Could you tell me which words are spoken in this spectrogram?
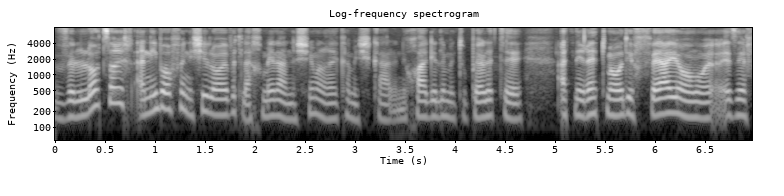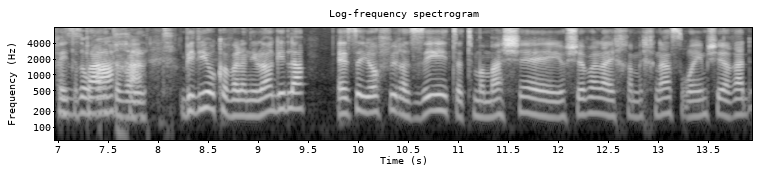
ולא צריך, אני באופן אישי לא אוהבת להחמיא לאנשים על רקע משקל. אני יכולה להגיד למטופלת, אה, את נראית מאוד יפה היום, או איזה יפה התאפרת, אבל... בדיוק, אבל אני לא אגיד לה, איזה יופי רזית, את ממש אה, יושב עלייך המכנס, רואים שירד.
